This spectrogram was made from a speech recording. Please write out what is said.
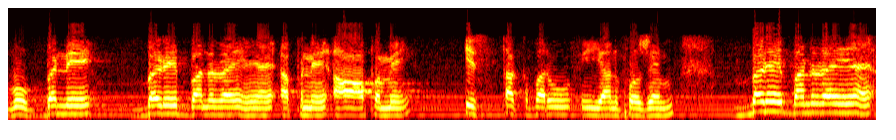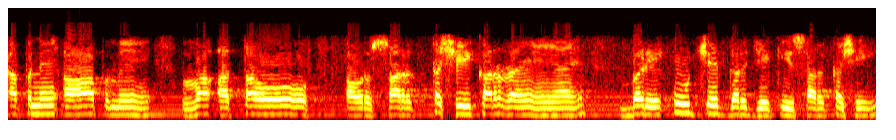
وہ بنے، بڑے بن رہے ہیں اپنے آپ میں۔ اس تک بروفی انفو بڑے بن رہے ہیں اپنے آپ میں وہ اور سرکشی کر رہے ہیں۔ بڑے اونچے درجے کی سرکشی۔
